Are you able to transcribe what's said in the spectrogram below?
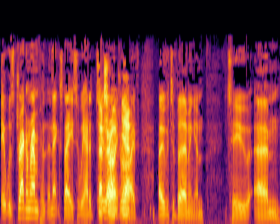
it was Dragon Rampant the next day, so we had a two-hour right, yeah. drive over to Birmingham to um,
